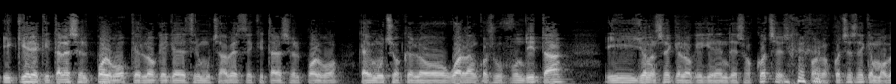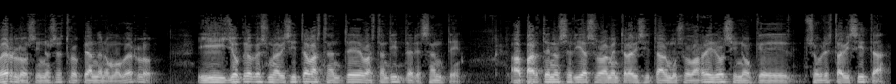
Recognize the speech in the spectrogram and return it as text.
y quiere quitarles el polvo, que es lo que hay que decir muchas veces, quitarles el polvo, que hay muchos que lo guardan con su fundita y yo no sé qué es lo que quieren de esos coches. Pues los coches hay que moverlos y no se estropean de no moverlos. Y yo creo que es una visita bastante, bastante interesante. Aparte no sería solamente la visita al Museo Barreiro, sino que sobre esta visita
